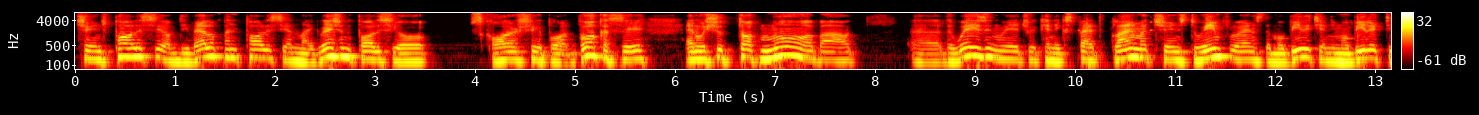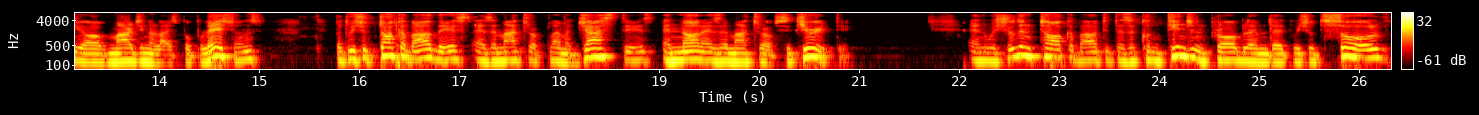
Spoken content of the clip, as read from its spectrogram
change policy, of development policy, and migration policy, or scholarship or advocacy. And we should talk more about uh, the ways in which we can expect climate change to influence the mobility and immobility of marginalized populations. But we should talk about this as a matter of climate justice and not as a matter of security and we shouldn't talk about it as a contingent problem that we should solve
